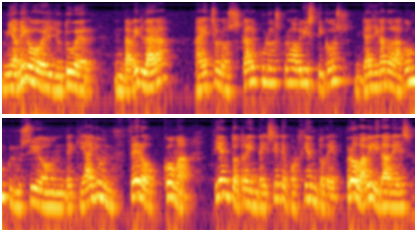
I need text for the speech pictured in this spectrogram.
Mi amigo el youtuber David Lara ha hecho los cálculos probabilísticos y ha llegado a la conclusión de que hay un 0, 137% de probabilidades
